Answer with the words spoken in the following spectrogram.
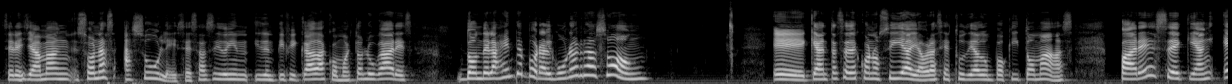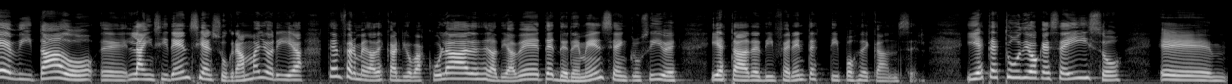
se les llaman zonas azules. Esas han sido identificadas como estos lugares donde la gente por alguna razón eh, que antes se desconocía y ahora se ha estudiado un poquito más, parece que han evitado eh, la incidencia en su gran mayoría de enfermedades cardiovasculares, de la diabetes, de demencia inclusive, y hasta de diferentes tipos de cáncer. Y este estudio que se hizo, eh,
